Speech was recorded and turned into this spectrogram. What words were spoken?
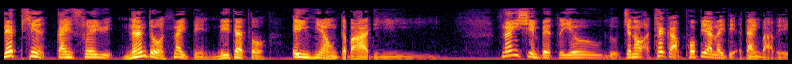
လက်ဖြင့်ကင်ဆွဲ၍နန်းတော်၌ပင်နေတတ်သောအိမ်မြောင်တပါသည်နှိုင်းရှင်ပဲတယုတ်လို့ကျွန်တော်အထက်ကဖော်ပြလိုက်တဲ့အတိုင်းပါပဲ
